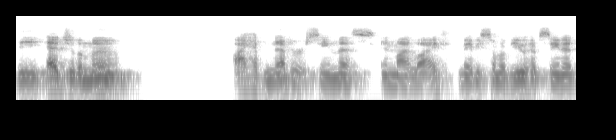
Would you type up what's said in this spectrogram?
the edge of the moon. I have never seen this in my life. Maybe some of you have seen it.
